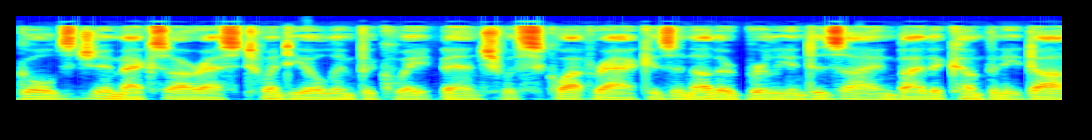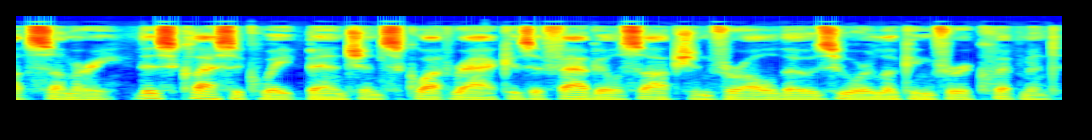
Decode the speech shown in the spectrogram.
Gold's Gym XRS 20 Olympic Weight Bench with Squat Rack is another brilliant design by the company. Summary, this classic weight bench and squat rack is a fabulous option for all those who are looking for equipment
